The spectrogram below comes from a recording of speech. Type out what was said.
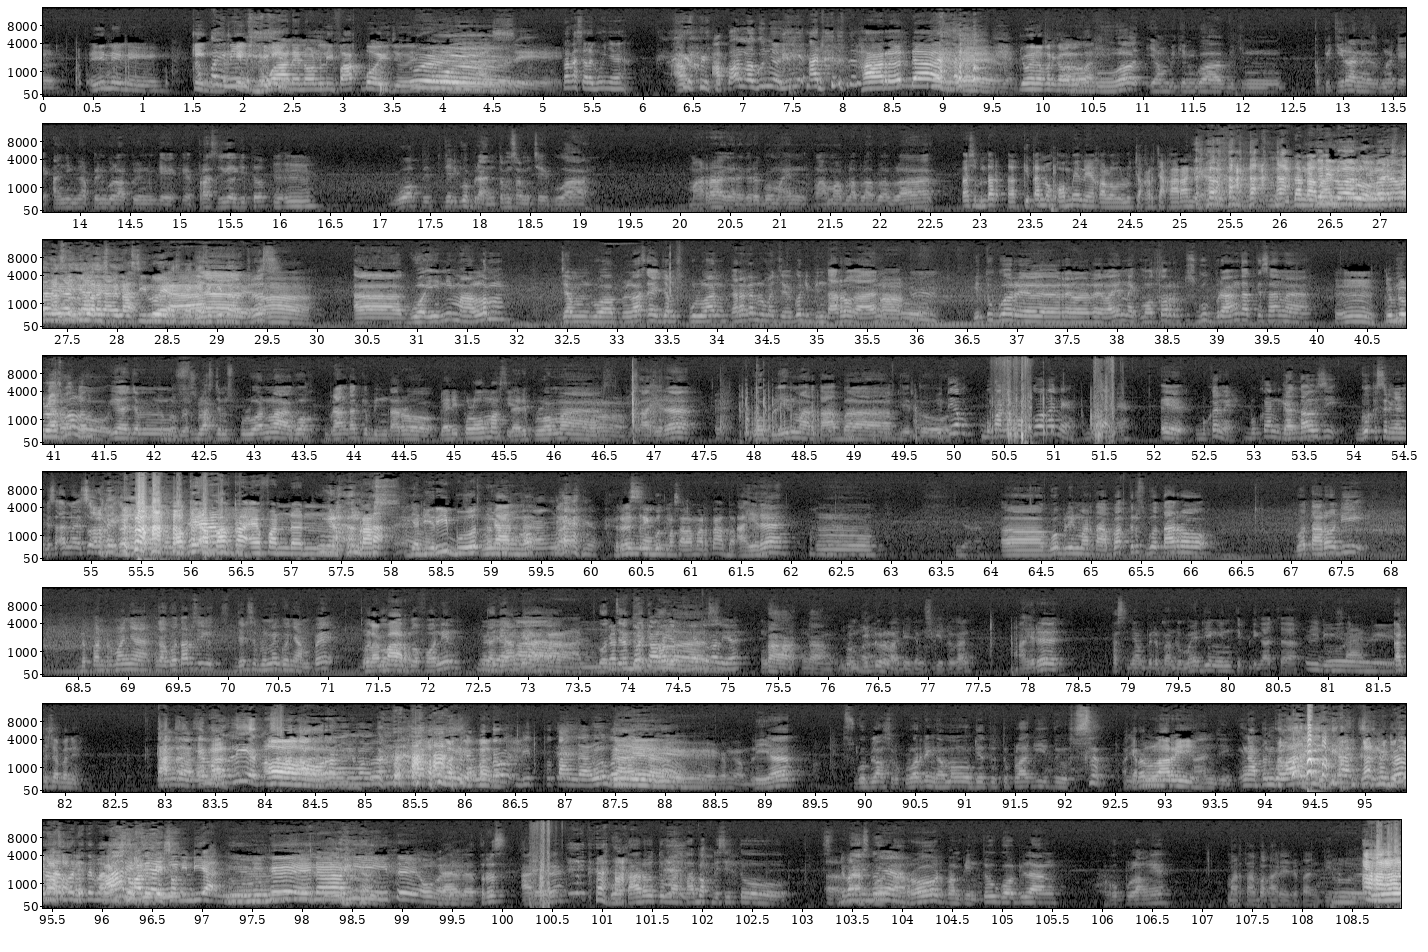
Ini nih. King, Apa ini? King, the one and only fuckboy cuy. Wih. Asik. Ntar kasih lagunya. A- apaan lagunya ini Ada juga. Haredang. Eh. Gimana, Van kalau Van? gua yang bikin gua bikin kepikiran ya sebenarnya kayak anjing ngapain gua lakuin kayak kayak pras juga gitu Mm-mm. gua waktu itu jadi gua berantem sama cewek gua marah gara-gara gue main lama bla bla bla bla Ah, sebentar, eh, kita no comment ya kalau lu cakar-cakaran ya. kita nggak Itu di bantu luar- lo. di luar ekspektasi. Di luar ekspektasi lu ya. ekspektasi kita, Ah, ya. Terus, ah. Eh, gua ini malam jam 12 eh jam 10-an karena kan rumah cewek gue di Bintaro kan Ah. itu gue rela-relain naik motor terus gue berangkat ke sana Hmm. Jam 12 Bintaro malam? tuh. iya jam 12 11 jam 10-an lah gue berangkat ke Bintaro Dari Pulau Mas ya. dari Pulau Mas. Terus akhirnya gue beliin martabak gitu Itu yang bukan nama gua kan ya? Bukan ya? eh bukan ya Bukan. Gak tahu sih, gue keseringan ke sana soalnya. Oke, apakah Evan dan Pras jadi ribut? Enggak, enggak, Enggak. Terus ribut masalah martabak. Akhirnya, hmm, gue beliin martabak, terus gue taro, gue taro di depan rumahnya. Nggak gue taro sih, jadi sebelumnya gue nyampe, gue Lempar. teleponin, Nggak nggak diangkat. Gue Nggak chat tidur nggak kali ya, dibales. begitu kali ya. Enggak, enggak, belum tidur lah dia jam segitu kan. Akhirnya pas nyampe depan rumahnya dia ngintip di kaca. Ih, di sakit. Kaca siapa nih? Tangga, emang lihat masa Oh, kata orang emang kan. Siapa tahu di tetangga lu Enggak, kan? Iya, iya. iya, iya, kan nggak lihat terus gue bilang suruh keluar dia nggak mau dia tutup lagi itu set Akhirnya lu lari. anjing ngapain gue lari Enggak nunjukin Langsung lari ada backsound anjing? India. Oh, enggak Nggak ada. ada. terus akhirnya gue taruh tuh martabak di situ Depan pas gue pintunya? taruh depan pintu gue bilang aku pulang ya martabak ada di depan pintu Ah,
